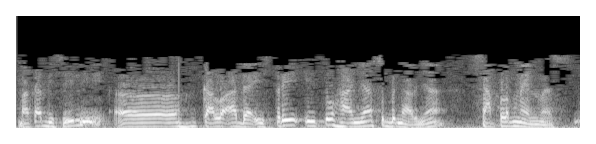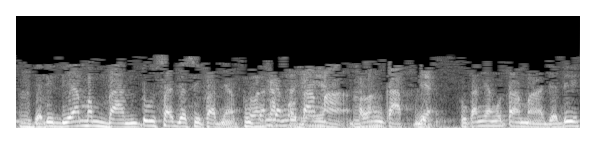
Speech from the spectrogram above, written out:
Maka di sini uh, kalau ada istri itu hanya sebenarnya suplemen, Mas. Hmm. Jadi dia membantu saja sifatnya, bukan yang utama, ya. pelengkap, hmm. ya. bukan yang utama. Jadi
